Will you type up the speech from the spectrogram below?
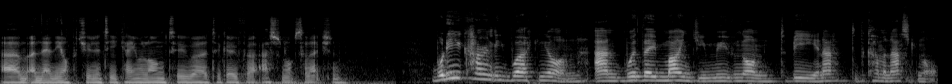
Um, and then the opportunity came along to uh, to go for astronaut selection. What are you currently working on, and would they mind you moving on to be an to become an astronaut?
